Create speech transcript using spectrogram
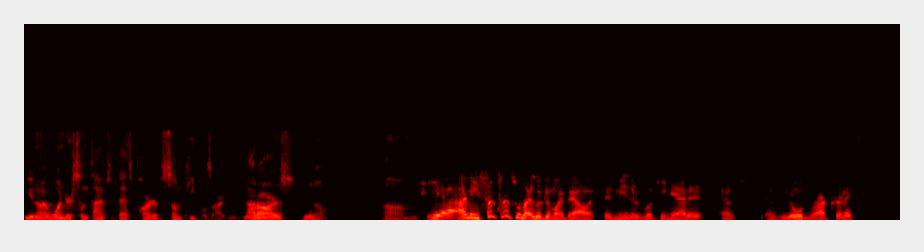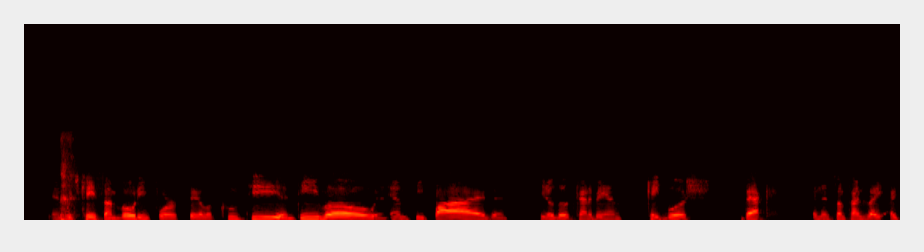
you know, I wonder sometimes if that's part of some people's argument, not ours. You know. Um, yeah, I mean, sometimes when I look at my ballot, I'm either looking at it as as the old rock critic, in which case I'm voting for Fela Kuti and Devo and MC5 and you know those kind of bands, Kate Bush, Beck, and then sometimes I I,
